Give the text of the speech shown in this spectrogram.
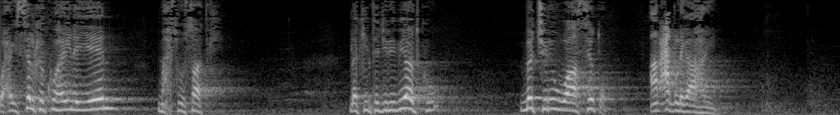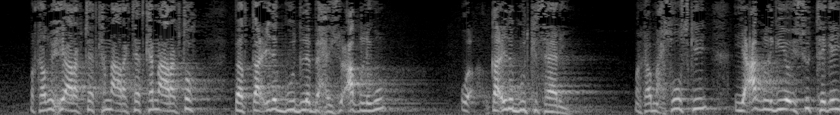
waxay salka ku haynayeen maxsuusaadkii laakiin tajriibiyaadku ma jirin waasito aan caqliga ahayn. Markaad wixii aragteed kana aragteed kana aragto baad qaacido guud la baxayso caqligu qaacido guud ka saaray marka maxsuuskii iyo caqligii isu tegey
